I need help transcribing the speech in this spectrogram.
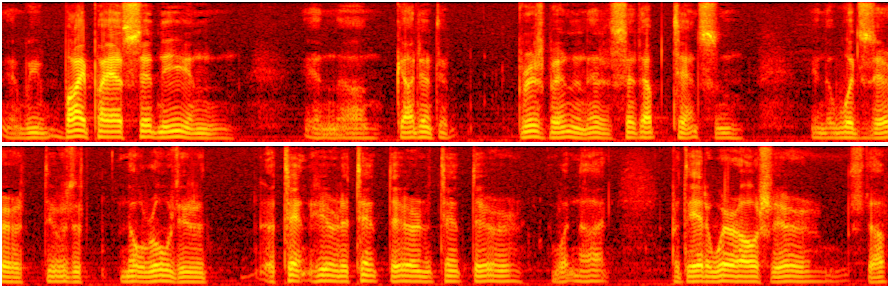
and we bypassed Sydney and and uh, got into Brisbane and then set up tents and in the woods there. There was a, no roads. There a, a tent here and a tent there and a tent there and whatnot. But they had a warehouse there and stuff.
